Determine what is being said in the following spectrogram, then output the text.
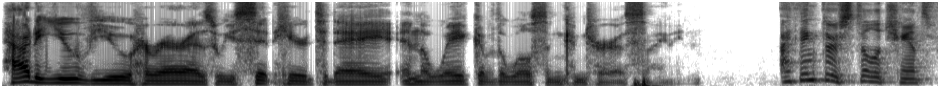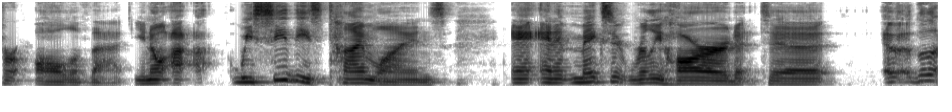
how do you view Herrera as we sit here today in the wake of the Willson Contreras signing? I think there's still a chance for all of that. You know, I, we see these timelines, and, and, it makes it really hard to. Uh,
